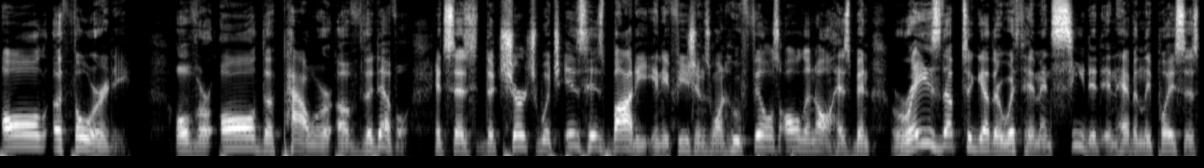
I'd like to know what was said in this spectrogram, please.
all authority over all the power of the devil. It says, the church, which is his body in Ephesians 1, who fills all in all, has been raised up together with him and seated in heavenly places,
